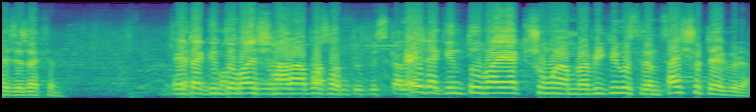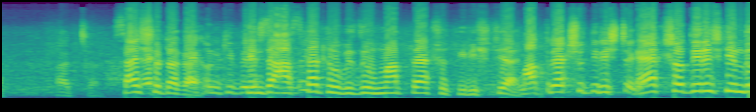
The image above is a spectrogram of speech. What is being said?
এই যে দেখেন এটা কিন্তু ভাই সারা বছর। এটা কিন্তু ভাই এক সময় আমরা বিক্রি করছিলাম চারশো টাকা করে। আচ্ছা। টাকা। এখন কি কিন্তু আজকে টু পিস মাত্র একশো তিরিশ টাকা। মাত্র একশো তিরিশ টাকা? একশো তিরিশ কিন্তু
